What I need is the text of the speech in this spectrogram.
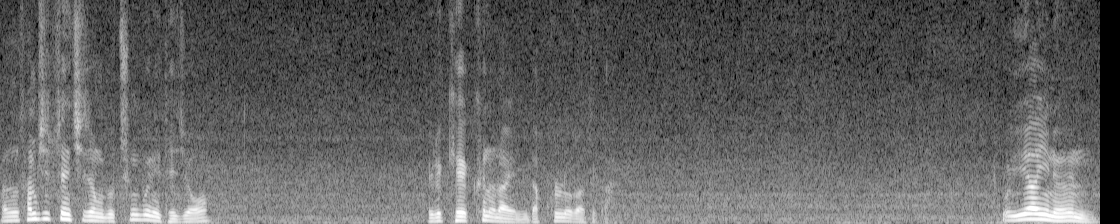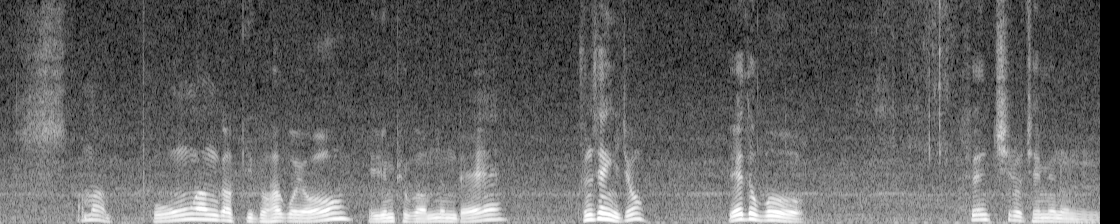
한 30cm 정도 충분히 되죠. 이렇게 크는 아이입니다. 콜로라드가. 이 아이는 아마 봉황 같기도 하고요. 이름표가 없는데 군생이죠. 얘도 뭐 센치로 재면은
